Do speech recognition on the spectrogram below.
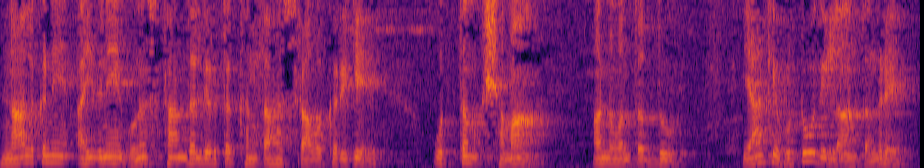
ನಾಲ್ಕನೇ, ಐದನೇ ಗುಣಸ್ಥಾನದಲ್ಲಿರತಕ್ಕಂತಹ ಶ್ರಾವಕರಿಗೆ ಉತ್ತಮ ಕ್ಷಮ ಅನ್ನುವಂಥದ್ದು ಯಾಕೆ ಹುಟ್ಟುವುದಿಲ್ಲ ಅಂತಂದರೆ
